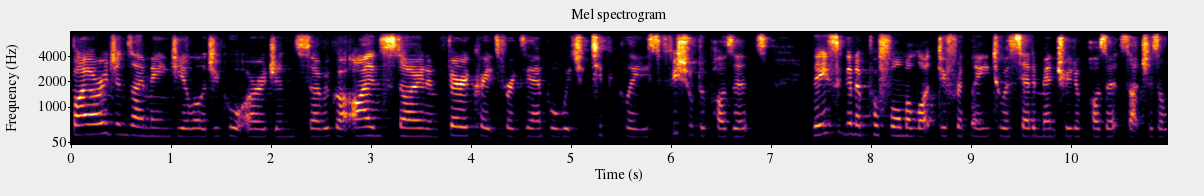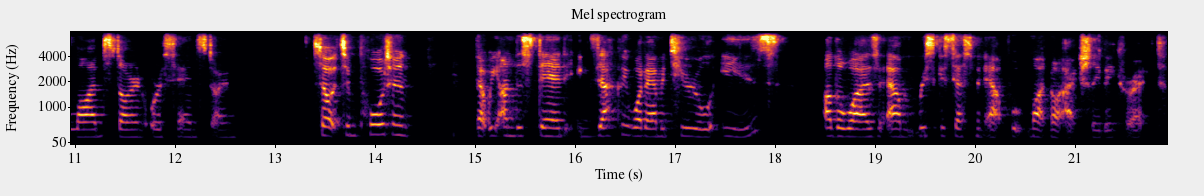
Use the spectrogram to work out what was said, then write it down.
by origins, I mean geological origins. So we've got ironstone and ferricretes, for example, which are typically superficial deposits. These are going to perform a lot differently to a sedimentary deposit such as a limestone or a sandstone. So it's important that we understand exactly what our material is, otherwise our risk assessment output might not actually be correct.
